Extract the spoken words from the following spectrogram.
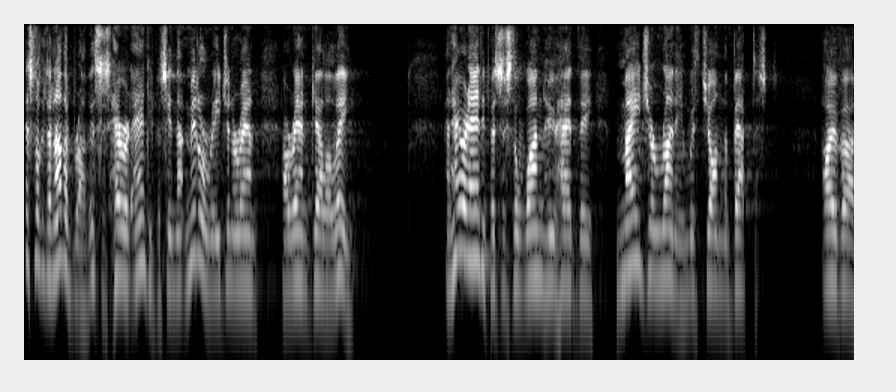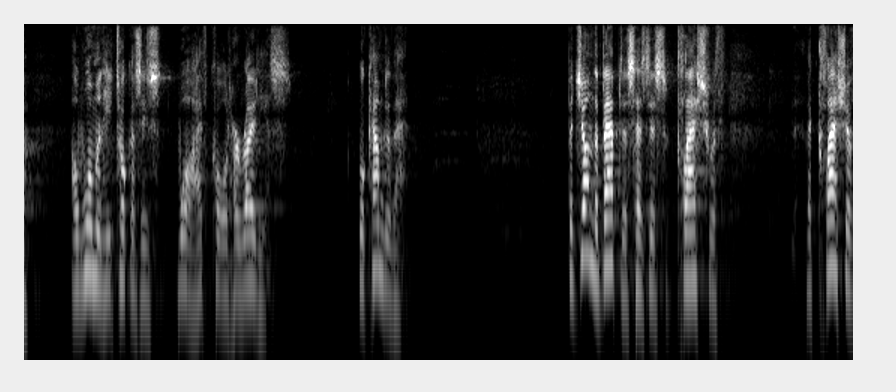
Let's look at another brother. This is Herod Antipas in that middle region around, around Galilee. And Herod Antipas is the one who had the major run in with John the Baptist over a woman he took as his wife called Herodias. We'll come to that. But John the Baptist has this clash with the clash of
